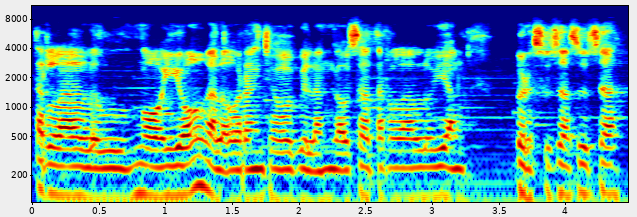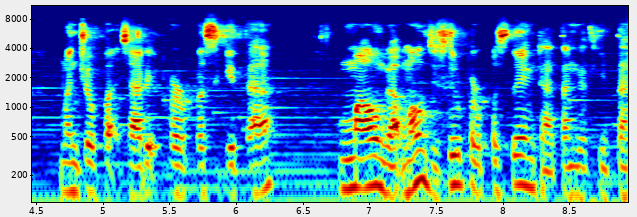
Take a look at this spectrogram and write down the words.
terlalu ngoyo kalau orang Jawa bilang nggak usah terlalu yang bersusah-susah mencoba cari purpose kita. Mau nggak mau justru purpose itu yang datang ke kita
